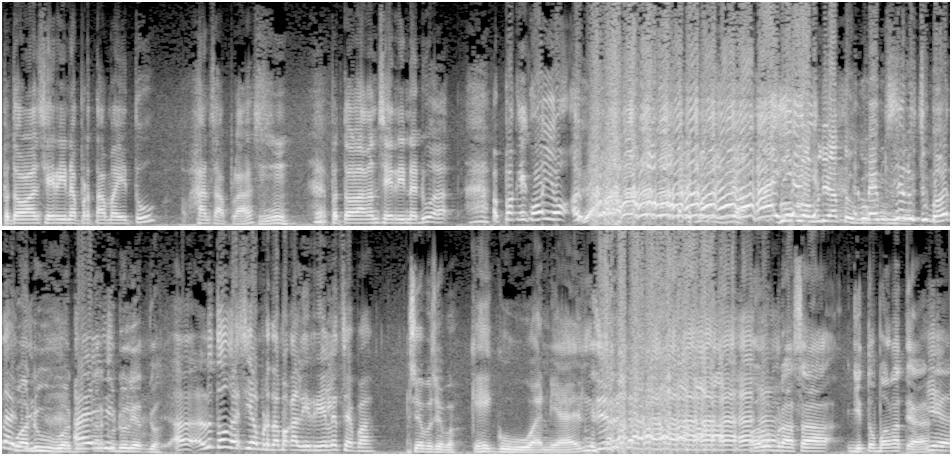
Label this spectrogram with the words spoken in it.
petualangan Sherina pertama itu Hansaplas. Mm. Petualangan Sherina 2 pakai koyo. Emang iya. Gua belum lihat tuh. Memesnya lihat. lucu banget anjir. Waduh, waduh, ntar kudu lihat gua. Eh, lu tau gak sih yang pertama kali relate siapa? Siapa siapa? Kayak gua nih anjir. Oh lu merasa gitu banget ya? Iya,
